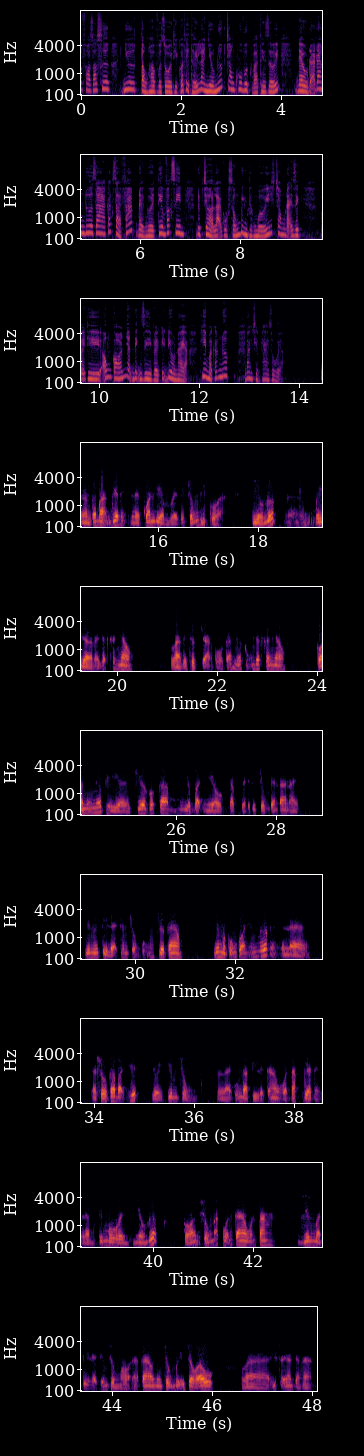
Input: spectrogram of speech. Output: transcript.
Phó Giáo sư, như tổng hợp vừa rồi thì có thể thấy là nhiều nước trong khu vực và thế giới đều đã đang đưa ra các giải pháp để người tiêm vaccine được trở lại cuộc sống bình thường mới trong đại dịch. Vậy thì ông có nhận định gì về cái điều này ạ, khi mà các nước đang triển khai rồi ạ? Ờ, các bạn biết ấy, là quan điểm về cái chống dịch của nhiều nước ờ, bây giờ là rất khác nhau và cái thực trạng của các nước cũng rất khác nhau. Có những nước thì ờ, chưa có ca nhiều bệnh nhiều, đặc biệt là cái chủng Delta này nhưng cái tỷ lệ tiêm chủng cũng chưa cao. Nhưng mà cũng có những nước ấy là, là số ca bệnh ít rồi tiêm chủng lại cũng đạt tỷ lệ cao. Và đặc biệt là một cái mô hình nhiều nước có số mắc vẫn cao vẫn tăng. Vâng. nhưng mà tỷ lệ tiêm chủng của họ đã cao như châu Mỹ, châu Âu và Israel chẳng hạn.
